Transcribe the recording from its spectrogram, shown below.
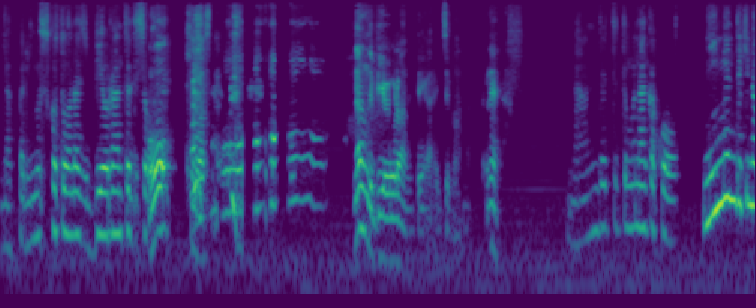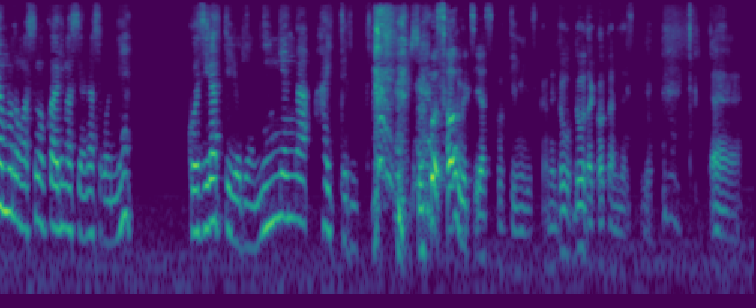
やっぱり息子と同じビオランテでしょうおね。来ました。なんでビオランテが一番なんだね。なんでって言ってもなんかこう、人間的なものがすごくありますよね、そこにね。ゴジラっていうよりは人間が入ってる。それは沢口靖子っていう意味ですかね。どう、どうだかわかんないですけど。えー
